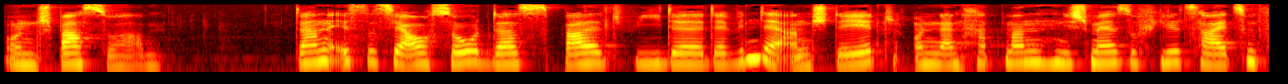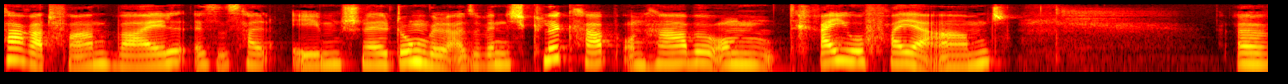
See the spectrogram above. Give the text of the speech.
und Spaß zu haben dann ist es ja auch so, dass bald wieder der Winter ansteht und dann hat man nicht mehr so viel Zeit zum Fahrradfahren, weil es ist halt eben schnell dunkel. Also wenn ich Glück habe und habe um drei Uhr Feierabend, äh,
